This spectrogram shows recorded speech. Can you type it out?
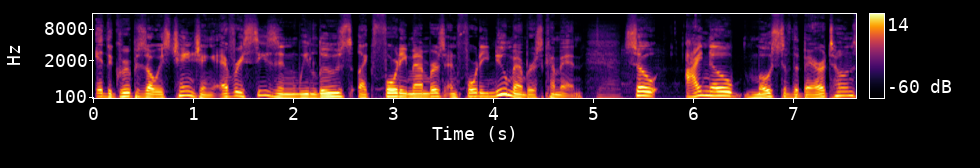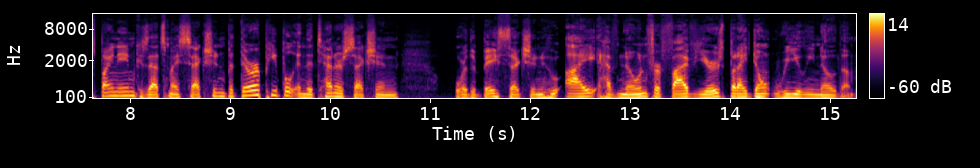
it, the group is always changing. Every season, we lose like 40 members, and 40 new members come in. Yeah. So I know most of the baritones by name because that's my section. But there are people in the tenor section or the bass section who I have known for five years, but I don't really know them.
